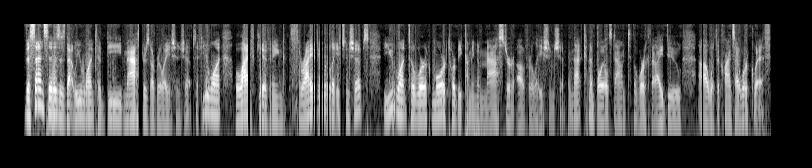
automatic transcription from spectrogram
The sense is, is that we want to be masters of relationships. If you want life-giving, thriving relationships, you want to work more toward becoming a master of relationship, and that kind of boils down to the work that I do uh, with the clients I work with.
